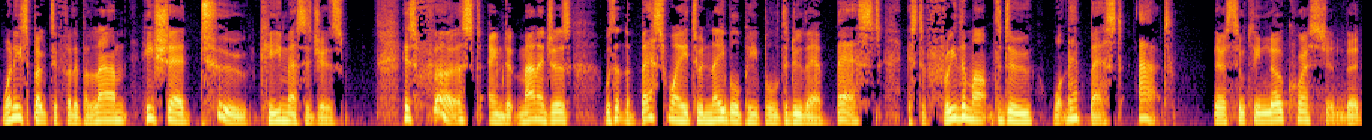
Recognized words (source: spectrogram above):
When he spoke to Philippa Lamb, he shared two key messages. His first, aimed at managers, was that the best way to enable people to do their best is to free them up to do what they're best at. There's simply no question that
